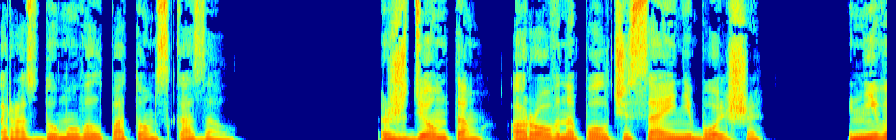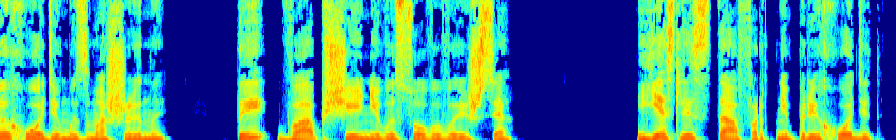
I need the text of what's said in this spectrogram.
раздумывал, потом сказал. «Ждем там ровно полчаса и не больше. Не выходим из машины. Ты вообще не высовываешься. Если Стаффорд не приходит,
